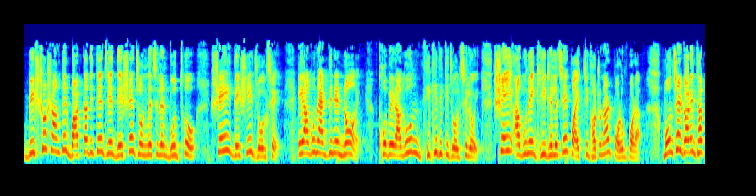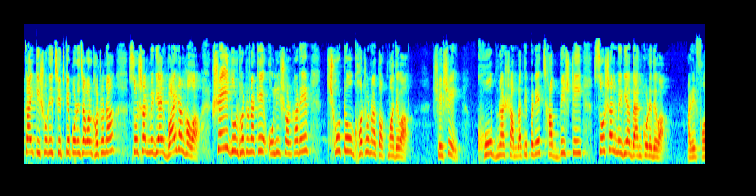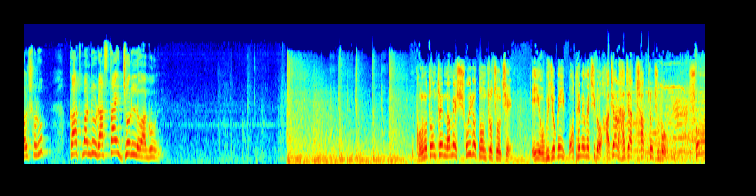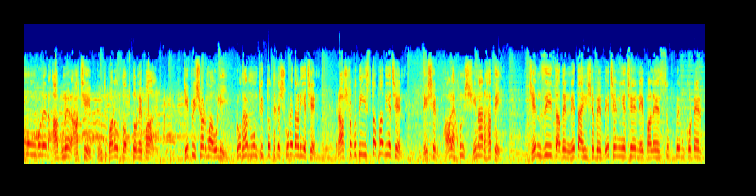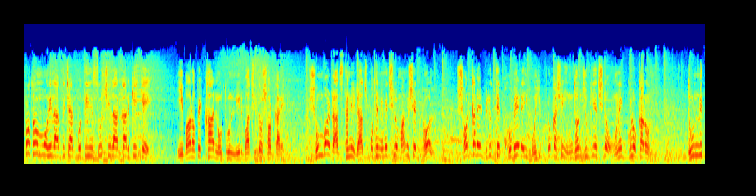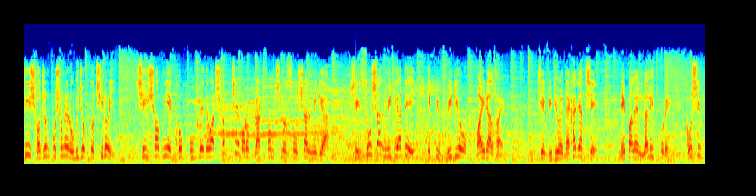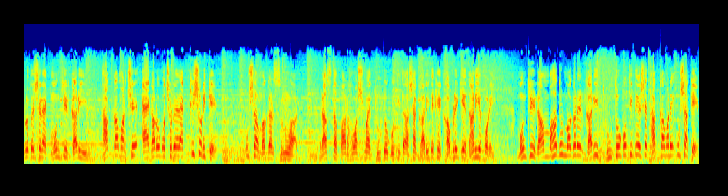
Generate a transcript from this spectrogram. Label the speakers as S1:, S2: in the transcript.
S1: বিশ্ব শান্তির বার্তা দিতে যে দেশে জন্মেছিলেন বুদ্ধ, সেই দেশই জ্বলছে। এই আগুন একদিনের নয়, ক্ষোভের আগুন ধিকি ধিকি জ্বলছিলই। সেই আগুনে ঘি ঢেলেছে কয়েকটি ঘটনার পরম্পরা। মঞ্চের গাড়ির ধাক্কায় কিশোরী ছিটকে পড়ে যাওয়ার ঘটনা, সোশ্যাল মিডিয়ায় ভাইরাল হওয়া, সেই দুর্ঘটনাকে অলি সরকারের ছোট ঘটনা তকমা দেওয়া। শেষে ক্ষোভ না সামলাতে পেরে ছাব্বিশটি সোশ্যাল মিডিয়া ব্যান করে দেওয়া। আর এর ফলস্বরূপ কাঠমান্ডুর রাস্তায় জ্বলল আগুন।
S2: গণতন্ত্রের নামে স্বৈরতন্ত্র চলছে। এই অভিযোগেই পথে নেমেছিল হাজার হাজার ছাত্র যুবক। সোমমঙ্গলের আগুনের আঁচে বুধবারও তপ্ত নেপাল। কেপি শর্মা ওলি প্রধানমন্ত্রিত্ব থেকে সরে দাঁড়িয়েছেন। রাষ্ট্রপতি ইস্তফা দিয়েছেন। দেশের ভার এখন সেনার হাতে। জেনজি তাদের নেতা হিসেবে বেছে নিয়েছে নেপালের সুপ্রিম কোর্টের প্রথম মহিলা বিচারপতি সুশীলা কার্কিকে। এবার অপেক্ষা নতুন নির্বাচিত সরকারে। সোমবার রাজধানীর রাজপথে নেমেছিল মানুষের ঢল। সরকারের বিরুদ্ধে ক্ষোভের এই বহিঃপ্রকাশে ইন্ধন জুগিয়েছিল অনেকগুলো কারণ। দুর্নীতি, স্বজন পোষণের অভিযোগ তো ছিলই। সেই সব নিয়ে ক্ষোভ উগরে দেওয়ার সবচেয়ে বড় প্ল্যাটফর্ম ছিল সোশ্যাল মিডিয়া। সেই সোশ্যাল মিডিয়াতেই একটি ভিডিও ভাইরাল হয়। যে ভিডিও দেখা যাচ্ছে, নেপালের ললিতপুরে কোশি প্রদেশের এক মন্ত্রীর গাড়ি ধাক্কা মারছে এগারো বছরের এক কিশোরীকে। উষা মাগার সুনুয়ার। রাস্তা পার হওয়ার সময় দ্রুত গতিতে আসা গাড়ি দেখে ঘাবড়ে গিয়ে দাঁড়িয়ে পড়ে। মন্ত্রী রাম বাহাদুর মাগারের গাড়ি দ্রুত গতিতে এসে ধাক্কা মারে উষাকে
